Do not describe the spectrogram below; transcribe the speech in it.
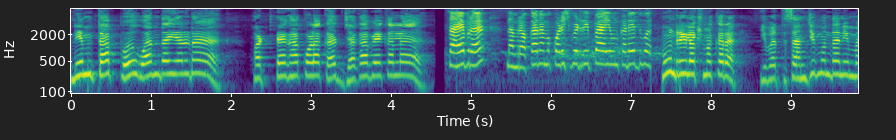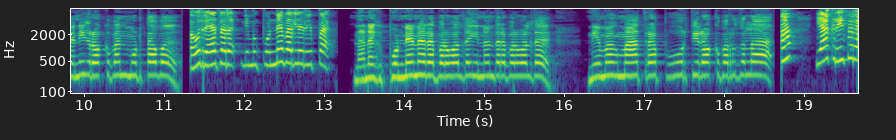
ನಿಮ್ ತಪ್ಪು ಒಂದ ಎರಡ. ಹೊಟ್ಟೆಗೆ ಹಾಕೊಳಕ ಜಗ ಬೇಕಲ್ಲ. ಸಾಹೇಬ್ರ ನಮ್ ರೊಕ್ಕ ನಮಗ್ ಕೊಡಿಸ್ಬಿಡ್ರಿಪ್ಪ ಇವನ್ ಕಡೆ ಹ್ಞೂನ್ರಿ ಲಕ್ಷ್ಮಕ್ಕರ ಇವತ್ತು ಸಂಜೆ ಮುಂದ ನಿಮ್ ಮನಿಗ್ ರೊಕ್ಕ ಬಂದ್ ಮುಟ್ತಾವ. ಹೌದ್ರಿ ಸರ್ ನಿಮಗ್ ಪುಣ್ಯ ಬರ್ಲಿರಿಪ್ಪ. ನನಗ್ ಪುಣ್ಯನಾರ ಬರವಲ್ದ ಇನ್ನೊಂದರ ಬರವಲ್ದ. ನಿಮಗ್ ಮಾತ್ರ ಪೂರ್ತಿ ರೊಕ್ಕ ಬರುದಿಲ್ಲ. ಯಾಕ್ರಿ ಸರ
